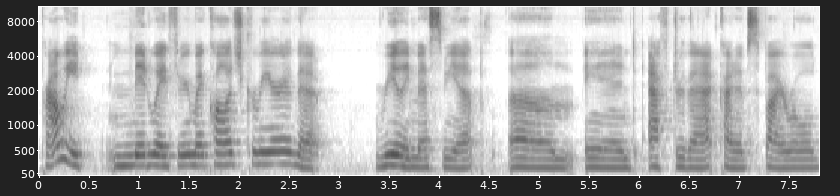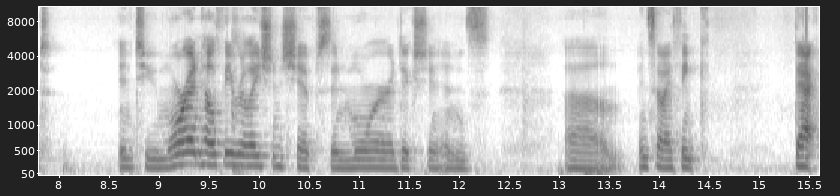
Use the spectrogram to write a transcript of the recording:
probably midway through my college career that really messed me up. Um, and after that, kind of spiraled into more unhealthy relationships and more addictions. Um, and so I think that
